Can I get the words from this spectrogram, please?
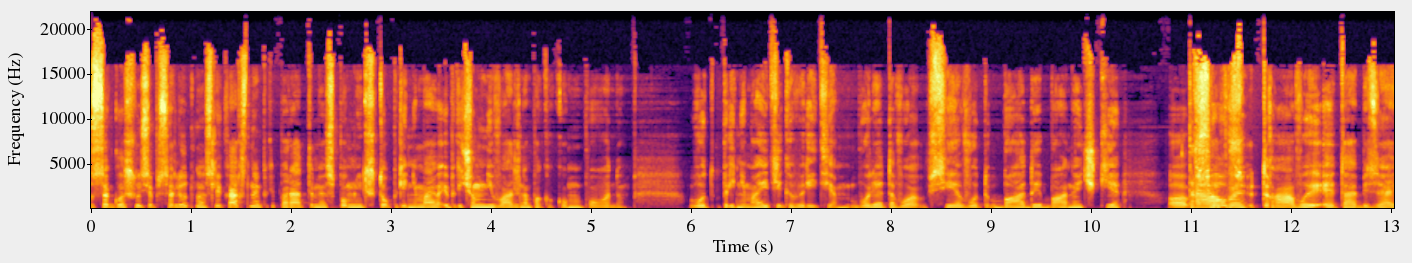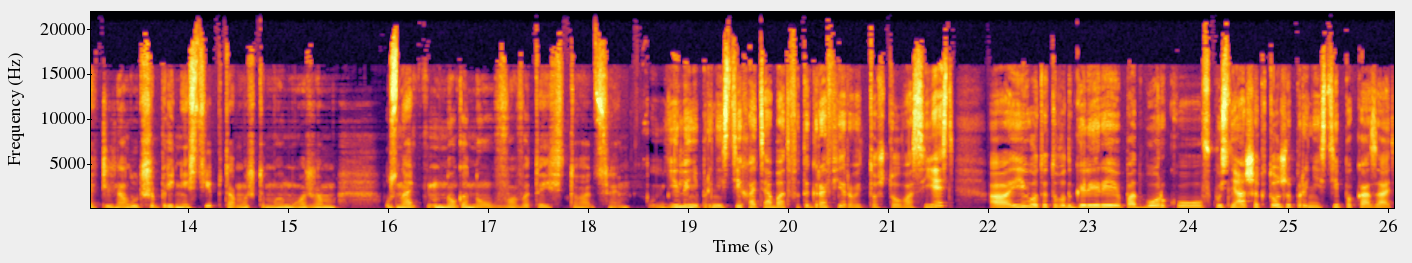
Соглашусь абсолютно. С лекарственными препаратами вспомнить, что принимаю, и причем неважно по какому поводу. Вот принимаете, говорите. Более того, все вот БАДы, баночки, э, травы. Всё, травы это обязательно лучше принести, потому что мы можем узнать много нового в этой ситуации. Или не принести, хотя бы отфотографировать то, что у вас есть, а, и вот эту вот галерею, подборку вкусняшек тоже принести, показать.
